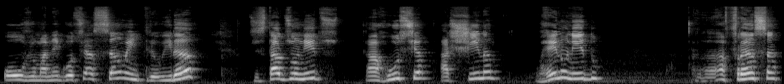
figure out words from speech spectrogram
houve uma negociação entre o Irã, os Estados Unidos, a Rússia, a China, o Reino Unido, a França,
